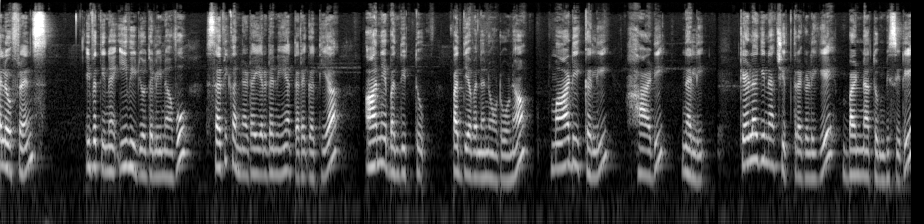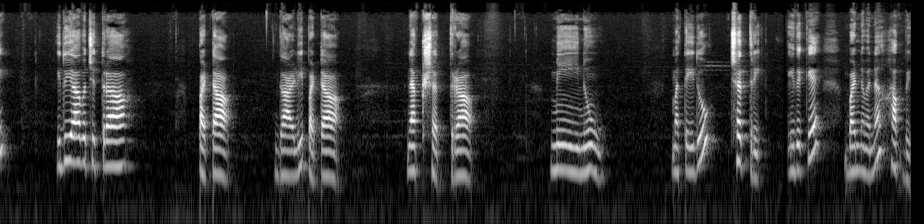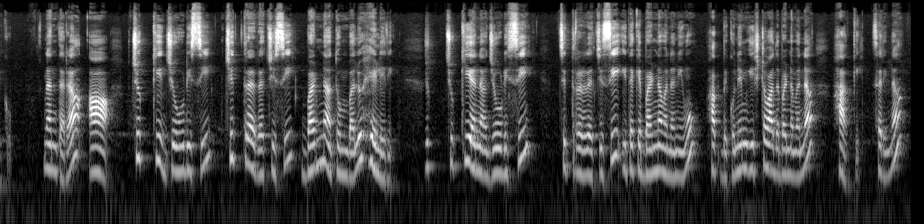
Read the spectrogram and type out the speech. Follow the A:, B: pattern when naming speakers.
A: Hello friends ಇವತ್ತಿನ ಈ ವಿಡಿಯೋದಲ್ಲಿ ನಾವು ಸವಿ ಕನ್ನಡ ಎರಡನೆಯ ತರಗತಿಯ ಆನೆ ಬಂದಿತ್ತು ಪದ್ಯವನ್ನು ನೋಡೋಣ. ಮಾಡಿ ಕಲಿ, ಹಾಡಿ ನಲಿ ಕೆಳಗಿನ ಚಿತ್ರಗಳಿಗೆ ಬಣ್ಣ ತುಂಬಿಸಿರಿ. ಇದು ಯಾವ ಚಿತ್ರ? ಪಟ ಗಾಳಿಪಟ ನಕ್ಷತ್ರ, ಮೀನು, ಮತ್ತು ಇದು ಛತ್ರಿ. ಇದಕ್ಕೆ ಬಣ್ಣವನ್ನು ಹಾಕಬೇಕು. ನಂತರ ಆ ಚುಕ್ಕಿ ಜೋಡಿಸಿ, ಚಿತ್ರ ರಚಿಸಿ, ಬಣ್ಣ ತುಂಬಲು ಹೇಳಿರಿ. ಚುಕ್, ಚುಕ್ಕಿಯನ್ನು ಜೋಡಿಸಿ, ಚಿತ್ರ ರಚಿಸಿ, ಇದಕ್ಕೆ ಬಣ್ಣವನ್ನು ನೀವು ಹಾಕಬೇಕು. ನಿಮಗೆ ಇಷ್ಟವಾದ ಬಣ್ಣವನ್ನು ಹಾಕಿ. ಸರಿನಾ?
